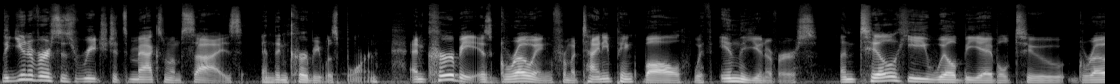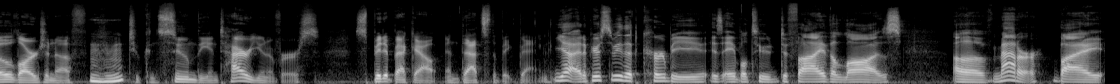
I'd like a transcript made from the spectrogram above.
the universe has reached its maximum size and then Kirby was born. And Kirby is growing from a tiny pink ball within the universe until he will be able to grow large enough mm-hmm. to consume the entire universe, spit it back out, and that's the Big Bang. Yeah, it appears to be that Kirby is able to defy the laws of matter by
